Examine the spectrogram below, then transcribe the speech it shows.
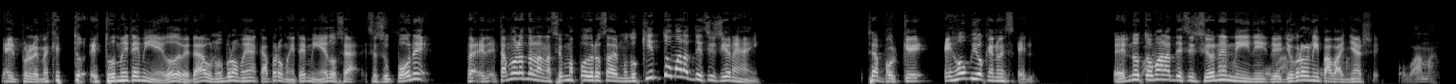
el problema es que esto, esto mete miedo, de verdad. Uno bromea acá, pero mete miedo. O sea, se supone, estamos hablando de la nación más poderosa del mundo. ¿Quién toma las decisiones ahí? O sea, porque es obvio que no es él. Él no toma las decisiones ni, ni yo creo ni para bañarse. Obama.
